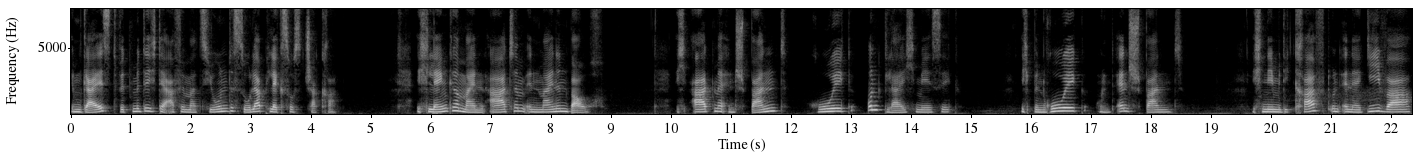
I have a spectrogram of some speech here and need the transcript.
Im Geist widme dich der Affirmation des Solarplexus Chakra. Ich lenke meinen Atem in meinen Bauch. Ich atme entspannt, ruhig und gleichmäßig. Ich bin ruhig und entspannt. Ich nehme die Kraft und Energie wahr,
